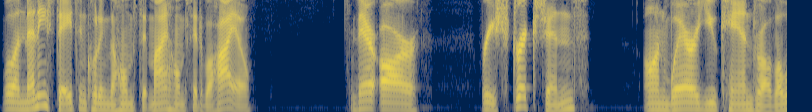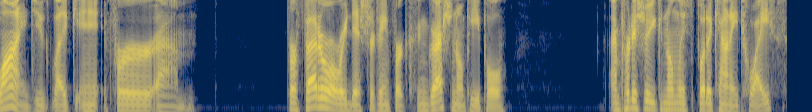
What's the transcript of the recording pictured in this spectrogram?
Well, in many states, including the home state, my home state of Ohio, there are restrictions on where you can draw the lines. You like in, for um, for federal redistricting for congressional people. I'm pretty sure you can only split a county twice.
